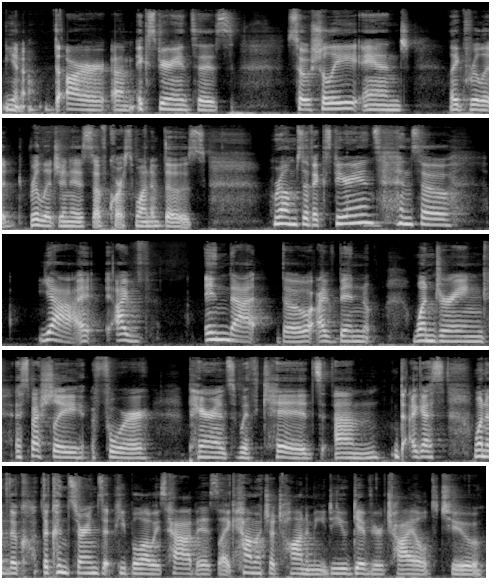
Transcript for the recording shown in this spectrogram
you know the, our um, experiences socially and like relig- religion is of course one of those realms of experience. And so yeah I, i've in that though i've been wondering especially for parents with kids um, i guess one of the, the concerns that people always have is like how much autonomy do you give your child to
